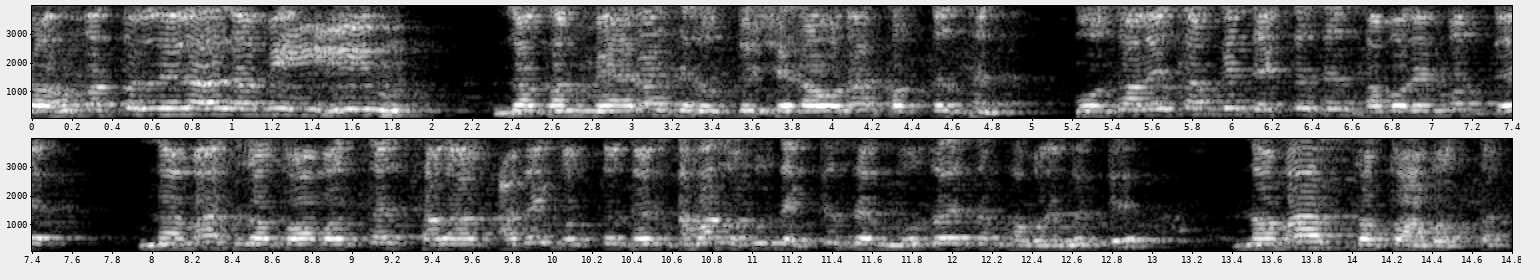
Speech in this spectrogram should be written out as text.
রহমতুল্লিল আলামিন, যখন মেরাজের উদ্দেশ্যে রওনা করতেছেন মুসা আলাইহিস ইসলামকে দেখতেছেন খবরের মধ্যে নামাজ রত অবস্থায় সালাত আদায় করতেছেন। আমার রসুল দেখতেছেন মুসা আলাইহিস ইসলাম খবরের মধ্যে নামাজ রত অবস্থায়।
